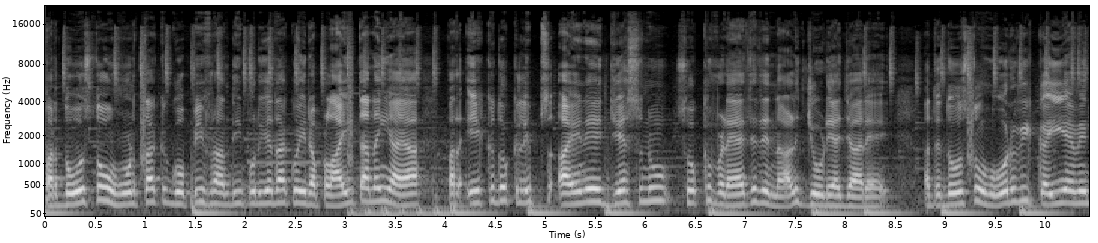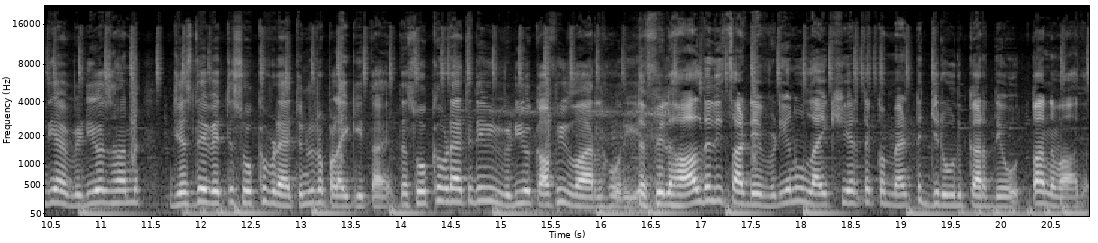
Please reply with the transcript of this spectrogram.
ਪਰ ਦੋਸਤੋ, ਹੁਣ ਤੱਕ ਗੋਪੀ ਫਰਾਂਦੀਪੁਰੀਆ ਦਾ ਕੋਈ ਰਿਪਲਾਈ ਤਾਂ ਨਹੀਂ ਆਇਆ, ਪਰ ਇੱਕ ਦੋ ਕਲਿੱਪਸ ਆਏ ਨੇ ਜਿਸ ਨੂੰ ਸੁਖ ਵੜੈਚ ਦੇ ਨਾਲ ਜੋੜਿਆ ਜਾ ਰਿਹਾ ਹੈ। ਅਤੇ ਦੋਸਤੋ, ਹੋਰ ਵੀ ਕਈ ਐਵੇਂ ਦੀਆਂ ਵੀਡੀਓਜ਼ ਹਨ, ਜਿਸ ਦੇ ਵਿੱਚ ਸੁਖ ਵੜੈਚ ਨੂੰ ਰਿਪਲਾਈ ਕੀਤਾ ਹੈ। ਤੇ ਸੁਖ ਵੜੈਚ ਦੀ ਵੀ ਵੀਡੀਓ ਕਾਫੀ ਵਾਇਰਲ ਹੋ ਰਹੀ ਹੈ। ਤੇ ਫਿਲਹਾਲ ਦੇ ਲਈ ਸਾਡੇ ਵੀਡੀਓ ਨੂੰ ਲਾਈਕ ਸ਼ੇਅਰ ਤੇ ਕਮੈਂਟ ਜ਼ਰੂਰ ਕਰ ਦਿਓ। ਧੰਨਵਾਦ।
